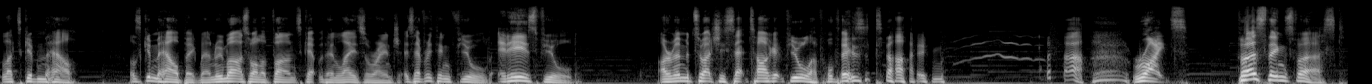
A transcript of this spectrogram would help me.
Let's give him hell. Let's give him hell, big man. We might as well advance, get within laser range. Is everything fueled? It is fueled. I remember to actually set target fuel level this time. right. First things first.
